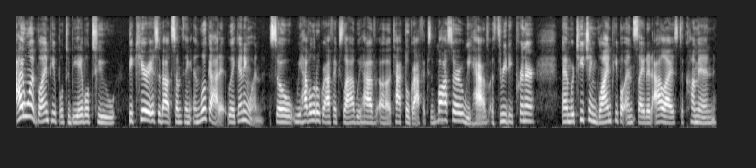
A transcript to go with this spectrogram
I want blind people to be able to be curious about something and look at it like anyone. So we have a little graphics lab, we have a tactile graphics embosser, we have a 3D printer, and we're teaching blind people and sighted allies to come in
